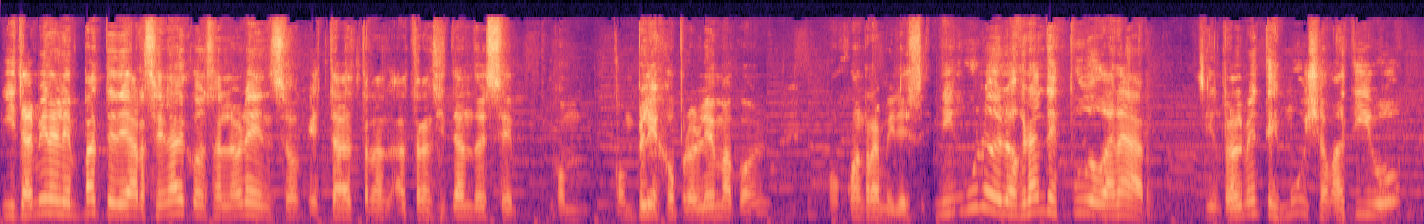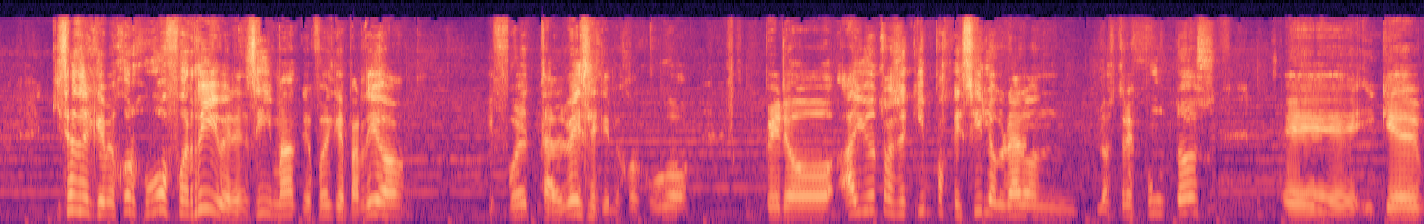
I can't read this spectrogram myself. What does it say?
Y también el empate de Arsenal con San Lorenzo, que está transitando ese complejo problema con, Juan Ramírez. Ninguno de los grandes pudo ganar. Realmente es muy llamativo. Quizás el que mejor jugó fue River encima, que fue el que perdió. Y fue tal vez el que mejor jugó. Pero hay otros equipos que sí lograron los tres puntos. Eh, y que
